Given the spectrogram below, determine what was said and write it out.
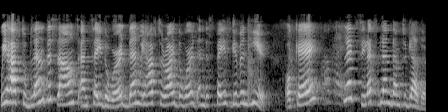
We have to blend the sounds and say the word, then we have to write the word in the space given here. Okay? Let's see, let's blend them together.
